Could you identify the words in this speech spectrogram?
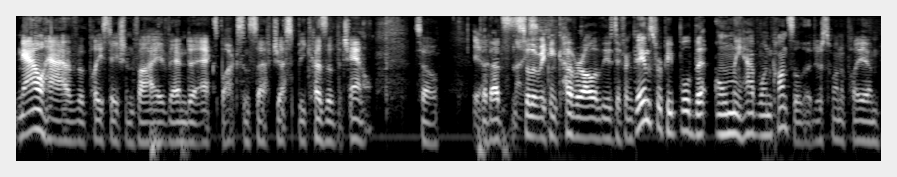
now have a PlayStation 5 and an Xbox and stuff just because of the channel. So, Yeah, but that's nice. so that we can cover all of these different games for people that only have one console that just want to play them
